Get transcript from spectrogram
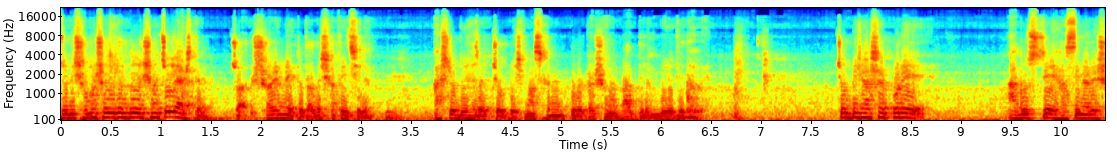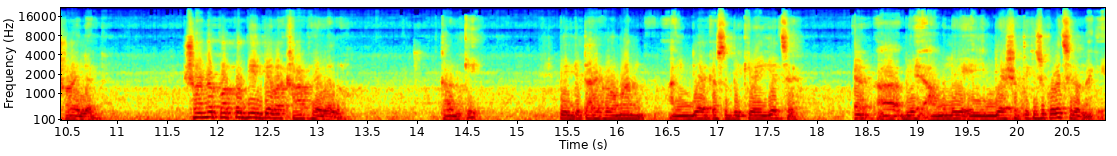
যদি সমস্যা হয়ে তো ওই সময় চলে আসতেন। সরেন নাই তো, তাদের সাথেই ছিলেন। আসলে দুই হাজার চব্বিশ, মাঝখানে পুরোটার সময় বাদ দিলেন বিরোধী দলে। চব্বিশ আসার পরে আগস্টে হাসিনারে সরাইলেন। সরানোর পরপর বিএনপি আবার খারাপ হয়ে গেল। কারণ কি? বিএনপি তারেক রহমান ইন্ডিয়ার কাছে বিক্রি হয়ে গিয়েছে। আওয়ামী এই ইন্ডিয়ার সাথে কিছু করেছিল নাকি?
